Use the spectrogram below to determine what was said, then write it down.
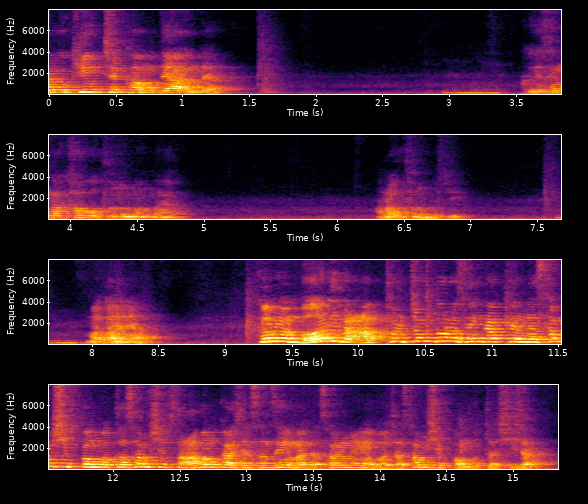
그러고 기억 체크하면 돼 안 돼? 아니요. 그게 생각하고 푸는 건가요? 안 하고 푸는 거지 음. 맞아 아니야 그러면 머리가 아플 정도로 생각했는 30번부터 34번까지 선생님한테 설명해보자 30번부터 시작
